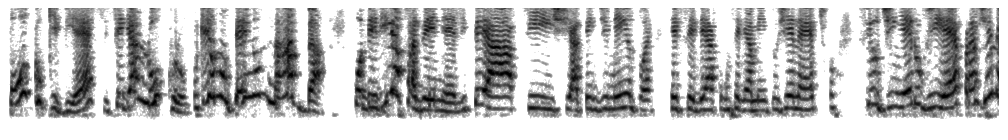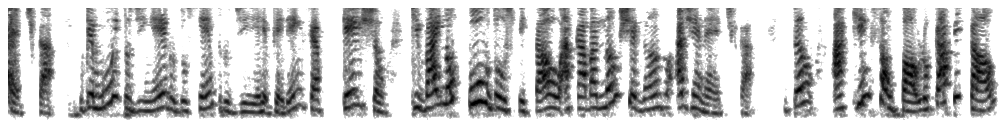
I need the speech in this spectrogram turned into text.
pouco que viesse seria lucro, porque eu não tenho nada. Poderia fazer NLPA, fiche, atendimento, é, receber aconselhamento genético, se o dinheiro vier para a genética. Porque muito dinheiro do centro de referência queixam que vai no pool do hospital, acaba não chegando à genética. Então, aqui em São Paulo, capital,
